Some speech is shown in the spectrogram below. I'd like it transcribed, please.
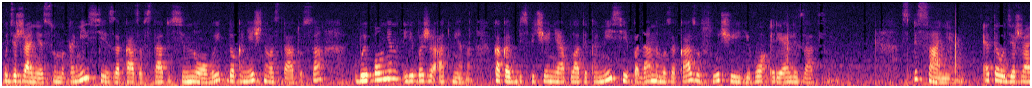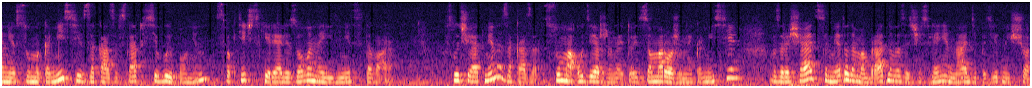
Удержание суммы комиссии заказа в статусе «Новый» до конечного статуса выполнен, либо же отмена, как обеспечение оплаты комиссии по данному заказу в случае его реализации. Списание – это удержание суммы комиссии заказа в статусе «Выполнен» с фактически реализованной единицы товара. В случае отмены заказа сумма удержанной, то есть замороженной комиссии, возвращается методом обратного зачисления на депозитный счет.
